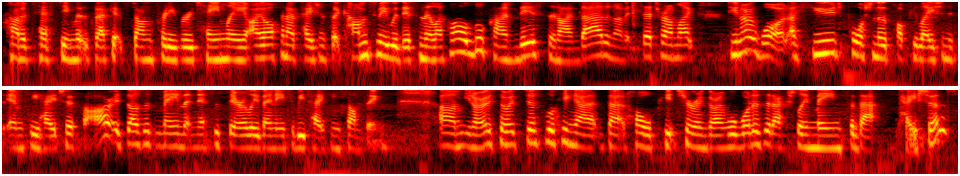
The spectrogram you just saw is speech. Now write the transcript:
kind of testing that, that gets done pretty routinely, I often have patients that come to me with this and they're like, oh, look, I'm this and I'm that and I'm etc. I'm like, do you know what? A huge portion of the population is MTHFR. It doesn't mean that necessarily they need to be taking something. Um, you know, so it's just looking at that whole picture and going, well, what does it actually mean for that patient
